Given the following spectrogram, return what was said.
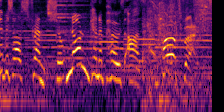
exhibit our strength. Show none can oppose us. Perfect!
